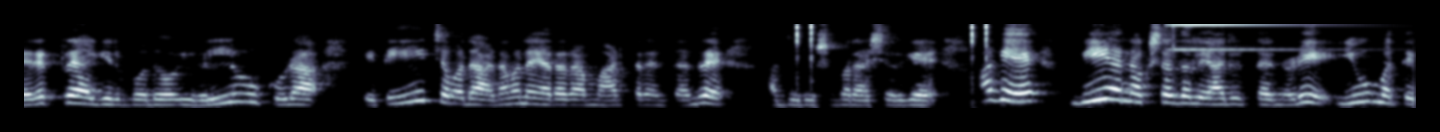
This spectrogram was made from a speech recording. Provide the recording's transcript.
ಡೈರೆಕ್ಟ್ರೇ ಆಗಿರ್ಬೋದು, ಇವರೆಲ್ಲವೂ ಕೂಡ ಯಥೇಚ್ಛವಾದ ಹಣವನ್ನು ಯಾರು ಮಾಡ್ತಾರೆ ಅಂತ ಅಂದ್ರೆ ಅದು ವೃಷಭ ರಾಶಿಯವರಿಗೆ ಹಾಗೆ ವಿ ಎನ್ ಅಕ್ಷರದಲ್ಲಿ ಯಾರಿರ್ತಾರೆ ನೋಡಿ, ಯು ಮತ್ತೆ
